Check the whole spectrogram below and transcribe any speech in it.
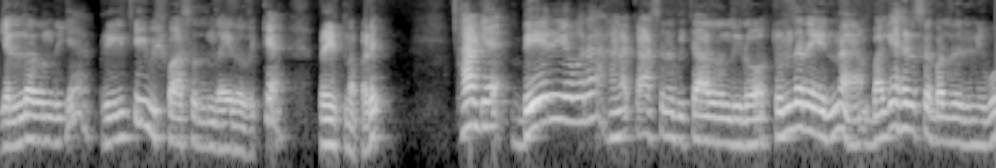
ಎಲ್ಲರೊಂದಿಗೆ ಪ್ರೀತಿ, ವಿಶ್ವಾಸದಿಂದ ಇರೋದಕ್ಕೆ ಪ್ರಯತ್ನ ಪಡಿ. ಹಾಗೆ ಬೇರೆಯವರ ಹಣಕಾಸಿನ ವಿಚಾರದಲ್ಲಿರೋ ತೊಂದರೆಯನ್ನು ಬಗೆಹರಿಸಬಲ್ಲರೆ ನೀವು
